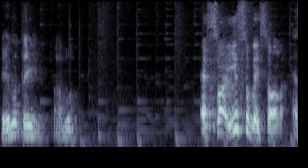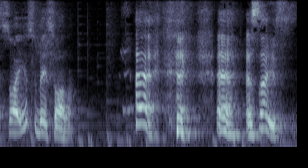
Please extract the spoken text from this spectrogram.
Pergunta aí, por favor. É só isso, Beisola? É só isso, Beisola? É, é, é só isso.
